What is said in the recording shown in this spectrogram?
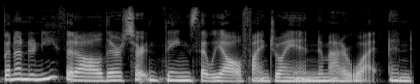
But underneath it all, there are certain things that we all find joy in no matter what. And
